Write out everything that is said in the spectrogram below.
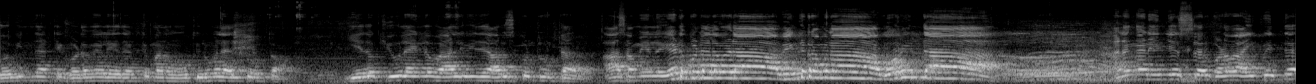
గోవింద అంటే గొడవే లేదంటే మనం తిరుమల వెళ్తూ ఉంటాం. ఏదో క్యూ లైన్లో వాళ్ళు వీళ్ళు అరుచుకుంటూ ఉంటారు. ఆ సమయంలో ఏడుపడాలవాడా వెంకటరమణ గోవింద! అనగానే ఏం చేస్తారు? గొడవ అయిపోయిందా?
